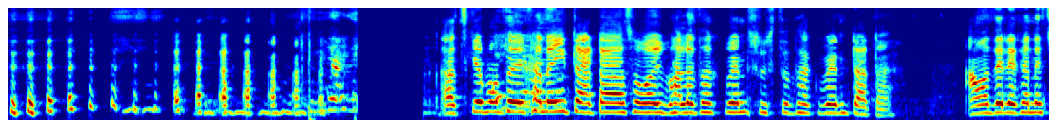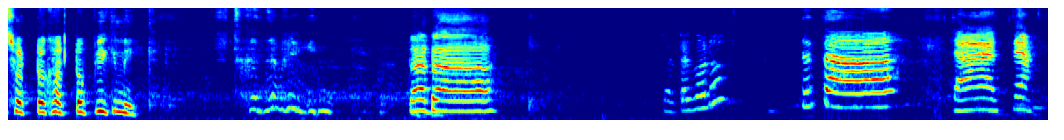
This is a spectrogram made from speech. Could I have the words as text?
আজকের মতো এখানেই টাটা সবাই ভালো থাকবেন সুস্থ থাকবেন টাটা। আমাদের এখানে ছোট্ট খাট্ট পিকনিক। টাটা। টাটা করো। টাটা। টাটা।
